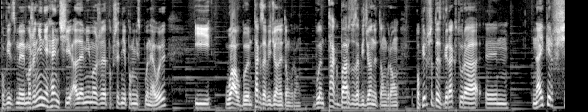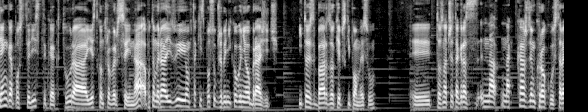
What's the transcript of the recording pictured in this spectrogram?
powiedzmy, może nie niechęci, ale mimo, że poprzednie po mnie spłynęły i wow, byłem tak zawiedziony tą grą. Byłem tak bardzo zawiedziony tą grą. Po pierwsze to jest gra, która najpierw sięga po stylistykę, która jest kontrowersyjna, a potem realizuje ją w taki sposób, żeby nikogo nie obrazić. I to jest bardzo kiepski pomysł. Yy, to znaczy ta gra na, na każdym kroku stara,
